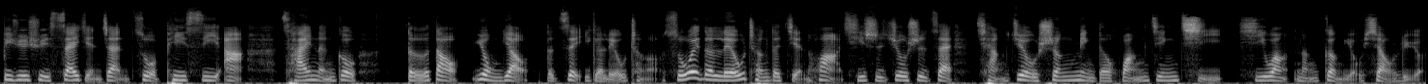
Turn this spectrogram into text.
必须去筛检站做 PCR 才能够得到用药的这一个流程哦。所谓的流程的简化，其实就是在抢救生命的黄金期，希望能更有效率哦。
